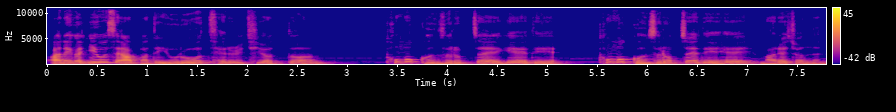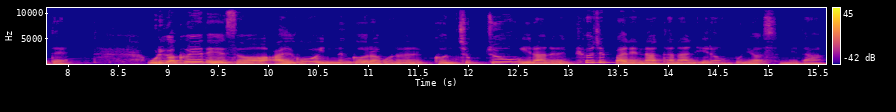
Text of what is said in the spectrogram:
아내가 이웃의 아파트 여러 채를 지었던 토목 건설업자에게 대해 토목 건설업자에 대해 말해줬는데 우리가 그에 대해서 알고 있는 거라고는 건축 중이라는 표지판에 나타난 이름뿐이었습니다.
